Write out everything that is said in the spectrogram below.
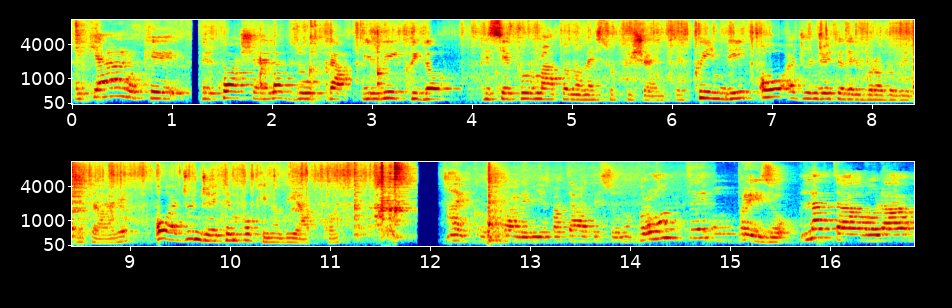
È chiaro che per cuocere la zucca il liquido che si è formato non è sufficiente quindi o aggiungete del brodo vegetale o aggiungete un pochino di acqua qua le mie patate sono pronte. Ho preso la tavola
